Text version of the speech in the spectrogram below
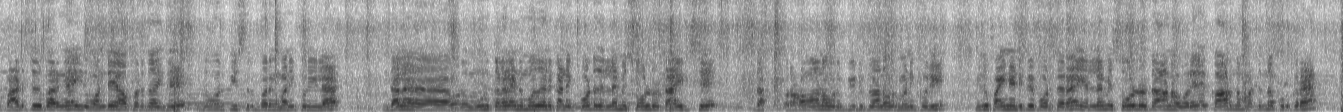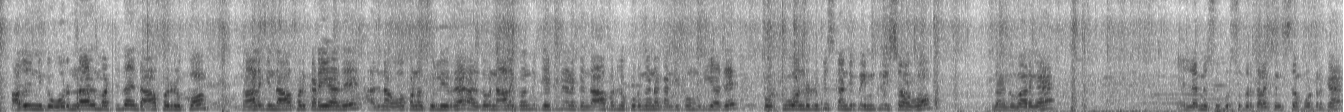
இப்போ அடுத்தது பாருங்கள் இது ஒன் டே ஆஃபர் தான் இது. இது ஒரு பீஸ் இருக்கு பாருங்கள் மணிப்பூரியில். இதால ஒரு மூணு கலர் என்னமோ இருக்குது அன்றைக்கி போட்டது எல்லாமே சோல்ட் அவுட் ஆயிடுச்சு. இந்த ஒரு அழகான ஒரு பியூட்டிஃபுல்லான ஒரு மணிப்பூரி. இது ஃபைவ் நைன்ட்டி ஃபைவ் போட்டு தரேன். எல்லாமே சோல்ட் அவுட் ஆன ஒரே காரணம் மட்டும்தான் கொடுக்குறேன். அதுவும் இன்றைக்கி ஒரு நாள் மட்டும்தான் இந்த ஆஃபர் இருக்கும். நாளைக்கு இந்த ஆஃபர் கிடையாது. அது நான் ஓப்பனாக சொல்லிடுறேன். அதுக்கப்புறம் நாளைக்கு வந்து கேட்டுட்டு எனக்கு இந்த ஆஃபரில் கொடுங்கன்னா கண்டிப்பாக முடியாது. ஒரு டூ ஹண்ட்ரட் ருபீஸ் கண்டிப்பாக இன்க்ரீஸ் ஆகும். நாங்கள் பாருங்கள் எல்லாமே சூப்பர் சூப்பர் கலெக்ஷன்ஸ் தான் போட்டிருக்கேன்.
